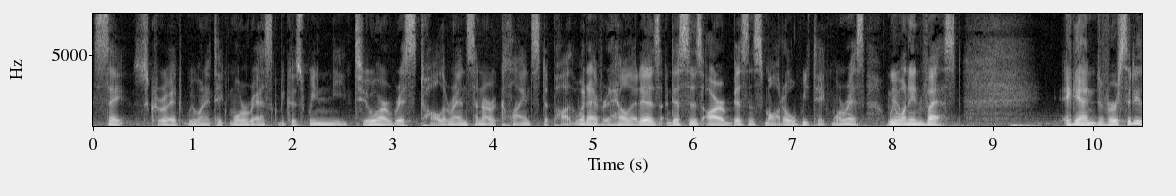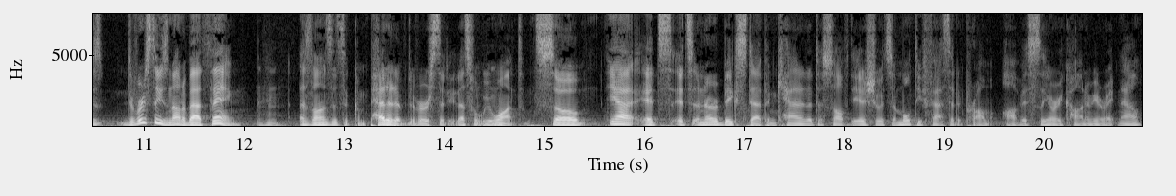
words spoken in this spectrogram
say, screw it, we want to take more risk because we need to, our risk tolerance and our clients' deposit, whatever the hell it is. This is our business model. We take more risk. We Yeah. want to invest. Again, diversity is diversity is not a bad thing, Mhm. as long as it's a competitive diversity. That's what we Mhm. want. So yeah, it's it's another big step in Canada to solve the issue. It's a multifaceted problem. Obviously, our economy right now.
